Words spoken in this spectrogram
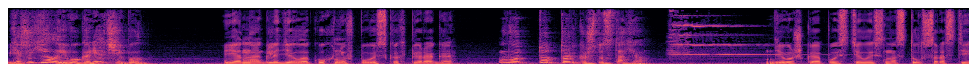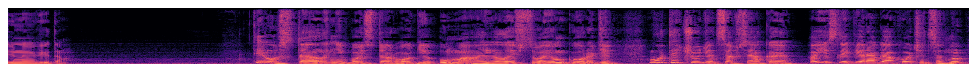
я же ела, его горячий был». Я наглядела кухню в поисках пирога. «Вот тут только что стоял». Девушка опустилась на стул с растерянным видом. «Ты устала, небось, с дороги, умаялась в своем городе. Вот и чудится всякое. А если пирога хочется, ну,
